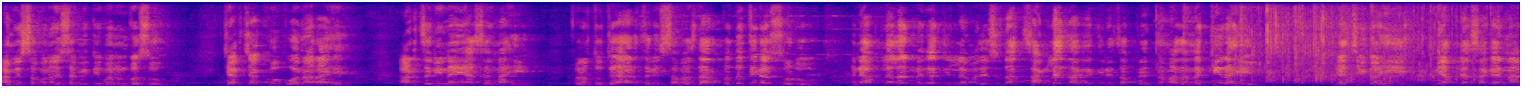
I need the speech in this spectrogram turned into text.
आम्ही समन्वय समिती म्हणून बसू. चर्चा खूप होणार आहे. अडचणी नाही असं नाही. परंतु त्या अडचणी समजदार पद्धतीने सोडू आणि आपल्याला नगर जिल्ह्यामध्ये सुद्धा चांगल्या जागा घेण्याचा प्रयत्न माझा नक्की राहील याची ग्वाही मी आपल्या सगळ्यांना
